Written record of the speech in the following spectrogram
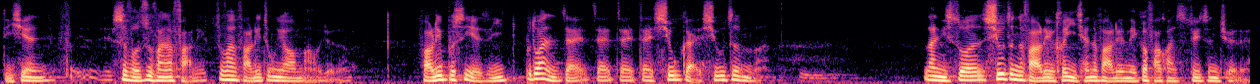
底线是否触犯了法律？触犯法律重要吗？我觉得，法律不是也是一不断的在在在在修改修正吗？那你说修正的法律和以前的法律哪个罚款是最正确的呀？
